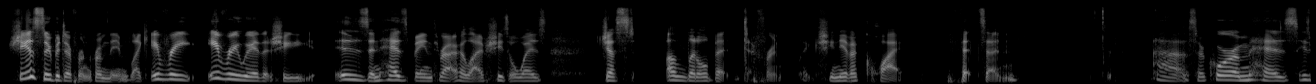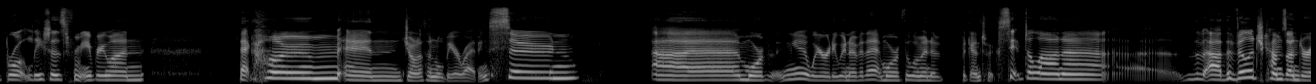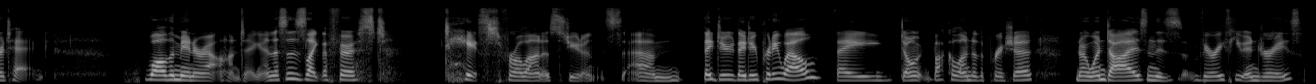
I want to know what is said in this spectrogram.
she is super different from them. Like every everywhere that she is and has been throughout her life, she's always just a little bit different. Like she never quite fits in. Uh, so Coram has he's brought letters from everyone back home, and Jonathan will be arriving soon. Uh, more of yeah, we already went over that. More of the women have begun to accept Alanna. Uh, the, uh, the village comes under attack while the men are out hunting, and this is like the first test for Alanna's students. Um, they do they do pretty well. They don't buckle under the pressure. No one dies, and there's very few injuries.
